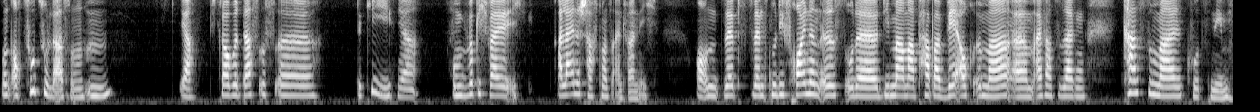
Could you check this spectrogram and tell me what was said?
und auch zuzulassen. Mhm. Ja, ich glaube, das ist äh, der Key. Ja. Um wirklich, weil ich alleine schafft man es einfach nicht. Und selbst wenn es nur die Freundin ist oder die Mama, Papa, wer auch immer, Ja. ähm, einfach zu sagen, kannst du mal kurz nehmen.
